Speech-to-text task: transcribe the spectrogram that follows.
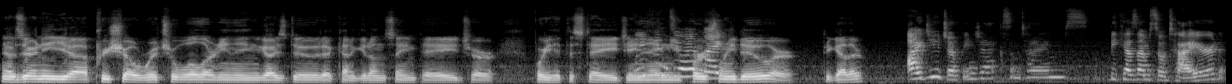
Now, is there any uh, pre-show ritual or anything you guys do to kind of get on the same page, or before you hit the stage, anything you personally like- do, or together? I do jumping jacks sometimes because I'm so tired.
